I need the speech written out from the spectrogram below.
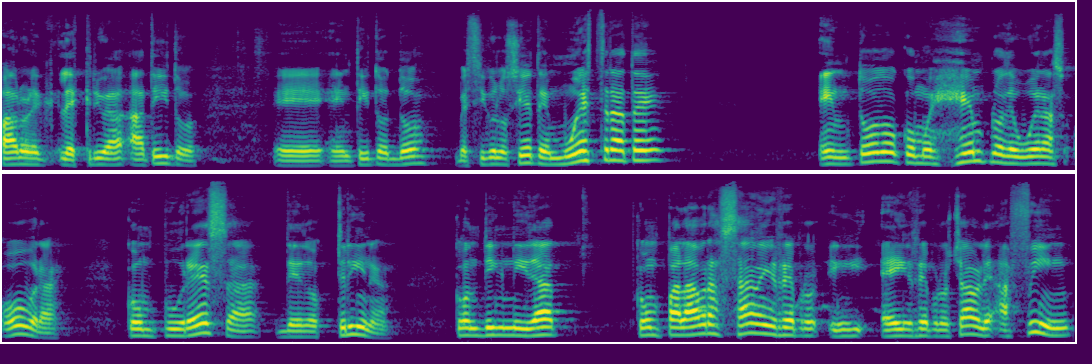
Pablo le, escribe a, Tito eh, en Tito 2, versículo 7, muéstrate en todo como ejemplo de buenas obras, con pureza de doctrina, con dignidad, con palabras sanas e irreprochables, a fin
